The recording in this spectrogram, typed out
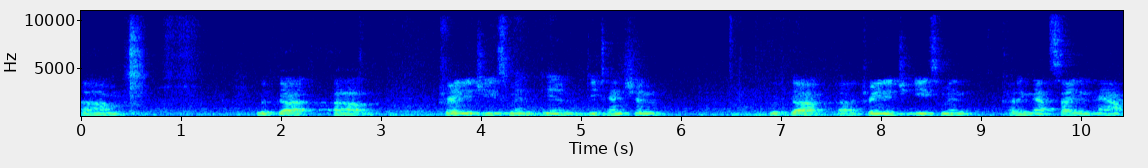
Um, We've got uh, drainage easement in detention. We've got uh, drainage easement cutting that site in half.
